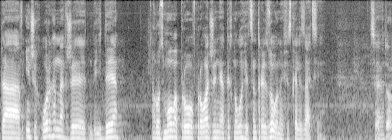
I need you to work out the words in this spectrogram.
та в інших органах вже йде розмова про впровадження технології централізованої фіскалізації. Це Е, хто?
